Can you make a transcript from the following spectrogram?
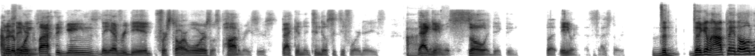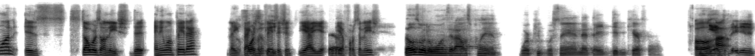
One I'm of the more classic games they ever did for Star Wars was Pod Racers back in Nintendo 64 days. Ah, That yeah. game was so addicting. But anyway, that's a side story. the the game I played, the old one, is Star Wars Unleashed. Did anyone play that? Like Uh, back Force in the Unleashed? PlayStation? Yeah, yeah, yeah. Yeah. Force Unleashed. Those were the ones that I was playing where people were saying that they didn't care for. Oh, yeah, I- they didn't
